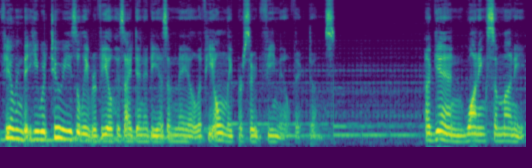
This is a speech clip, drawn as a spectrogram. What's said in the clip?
feeling that he would too easily reveal his identity as a male if he only pursued female victims. Again, wanting some money,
